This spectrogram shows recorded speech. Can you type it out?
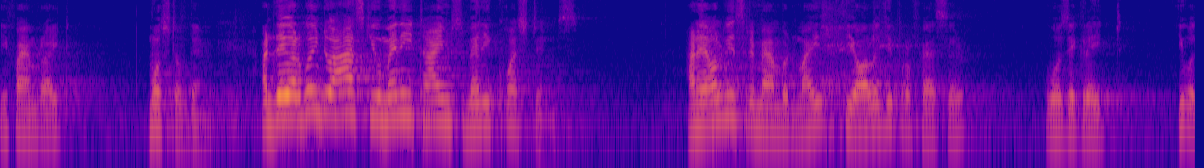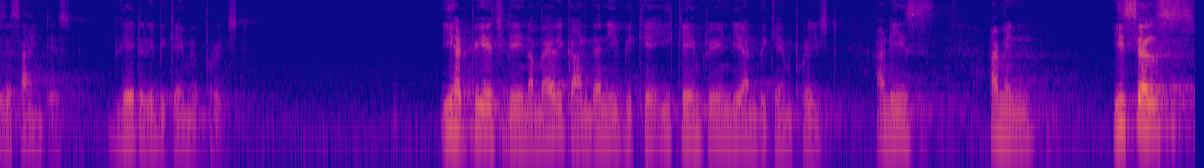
If I am right. Most of them. And they are going to ask you many times many questions. And I always remembered my theology professor was a great, he was a scientist. Later he became a priest. He had PhD in America and then he, became, he came to India and became priest. And he's, I mean, his cells,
